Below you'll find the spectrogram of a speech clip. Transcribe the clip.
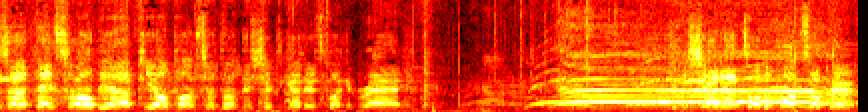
is Uh, thanks to all the uh, Pe Ell punks for throwing this shit together. It's fucking rad. Give a shout out to all the punks out there.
